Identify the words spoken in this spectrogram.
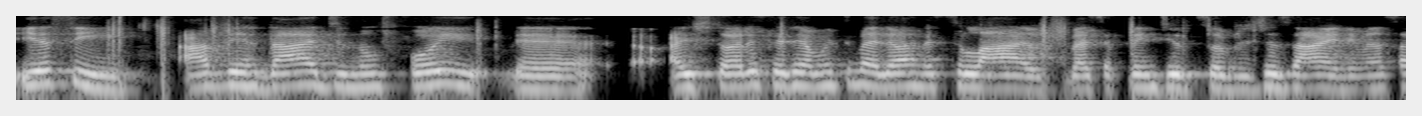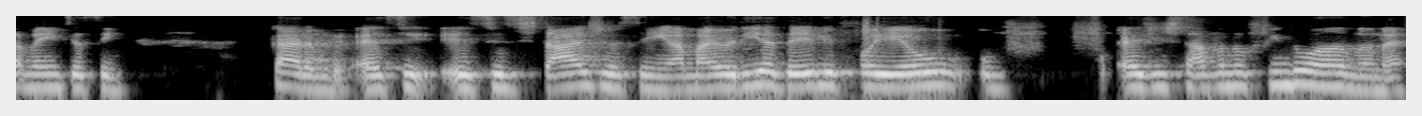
E assim, a verdade não foi. É, a história seria muito melhor né, se lá eu tivesse aprendido sobre design imensamente, assim. Cara, esse, esse estágio, assim, a maioria dele foi eu. A gente estava no fim do ano, né?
